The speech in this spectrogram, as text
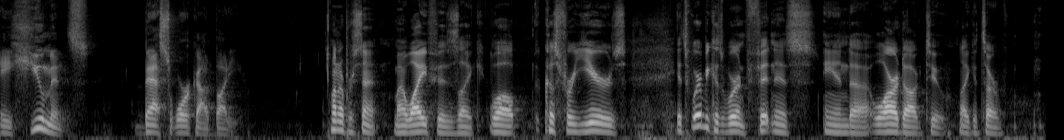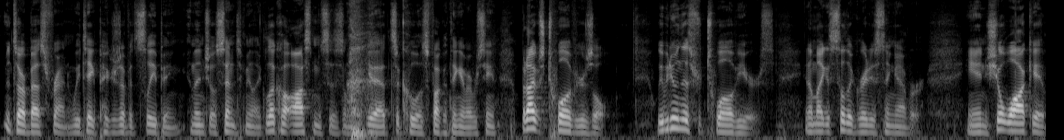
a human's best workout buddy. Hundred percent. My wife is like, well, because for years, it's weird because we're in fitness and uh, well, our dog too. Like it's our, it's our best friend. We take pictures of it sleeping, and then she'll send it to me like, look how awesome this is. I'm like, yeah, it's the coolest fucking thing I've ever seen. But I was 12 years old. We've been doing this for 12 years, and I'm like, it's still the greatest thing ever. And she'll walk it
